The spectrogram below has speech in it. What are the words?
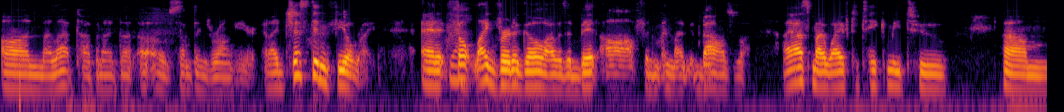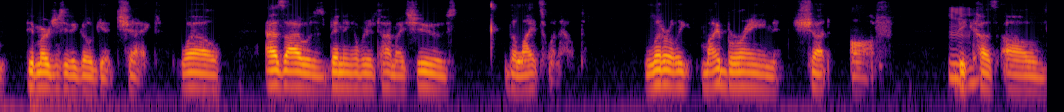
on my laptop and i thought uh oh something's wrong here and i just didn't feel right and it yeah. felt like vertigo i was a bit off and, and my balance was off I asked my wife to take me to um, the emergency to go get checked. Well, as I was bending over to tie my shoes, the lights went out. Literally, my brain shut off mm. because of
